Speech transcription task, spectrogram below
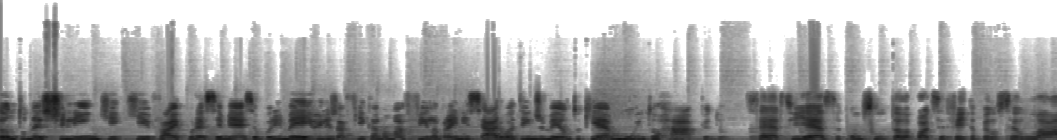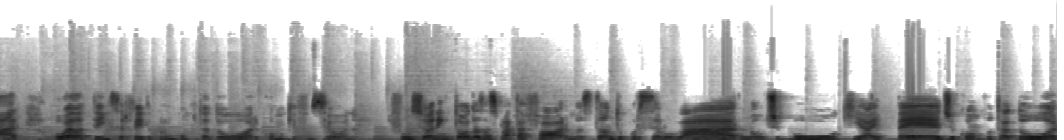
tanto neste link que vai por SMS ou por e-mail, ele já fica numa fila para iniciar o atendimento que é muito rápido. Certo, e essa consulta ela pode ser feita pelo celular ou ela tem que ser feita por um computador? Como que funciona? Funciona em todas as plataformas, tanto por celular, notebook, iPad, computador.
